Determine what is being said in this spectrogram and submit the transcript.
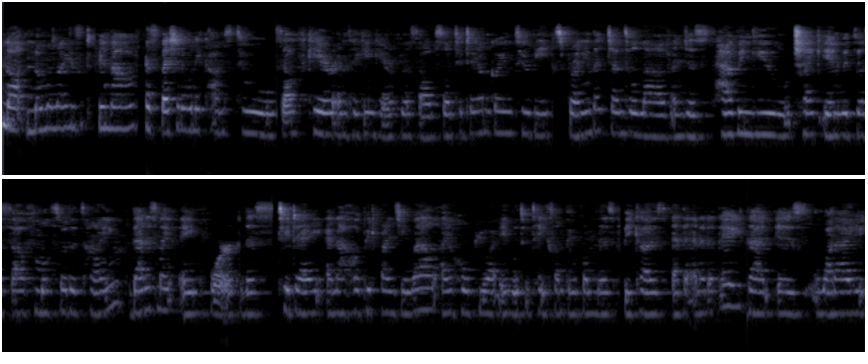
not normalized enough, especially when it comes to self care and taking care of yourself. So today I'm going to be spreading that gentle love and just having you check in with yourself most of the time. That is my aim for this today, and I hope it finds you well. I hope you are able to take something from this because at the end of the day, that is what I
